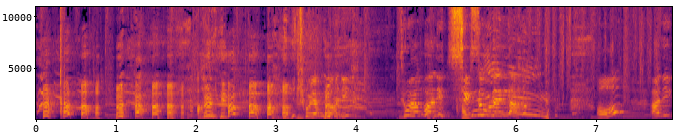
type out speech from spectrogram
아니, 저 양반이, 저 양반이 실수했나? 어? 아니,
